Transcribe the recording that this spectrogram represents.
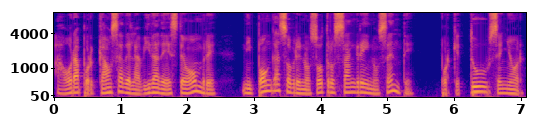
ahora por causa de la vida de este hombre, ni pongas sobre nosotros sangre inocente, porque tú, Señor,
